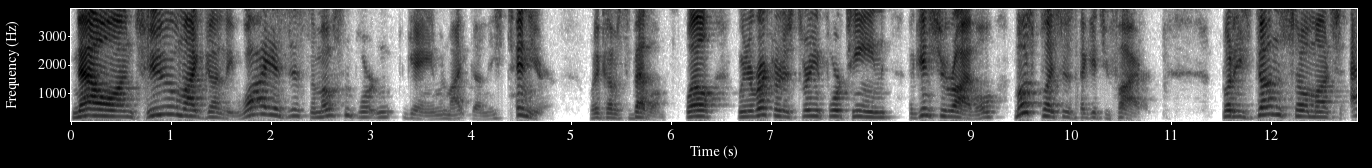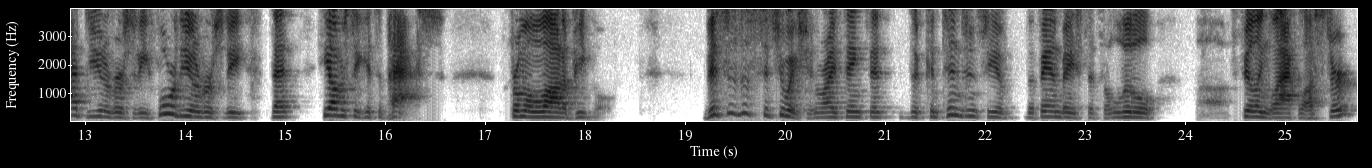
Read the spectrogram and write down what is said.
Now on to Mike Gundy. Why is this the most important game in Mike Gundy's tenure when it comes to Bedlam? Well, when your record is three and fourteen against your rival, most places that get you fired. But he's done so much at the university for the university that he obviously gets a pass from a lot of people this is a situation where I think that the contingency of the fan base that's a little uh, feeling lackluster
